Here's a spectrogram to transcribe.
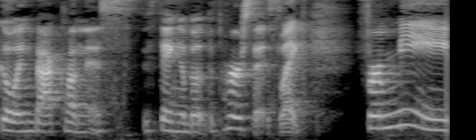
going back on this thing about the purses like for me,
